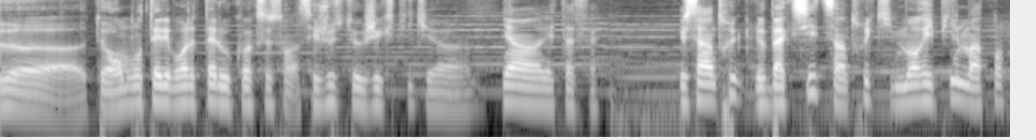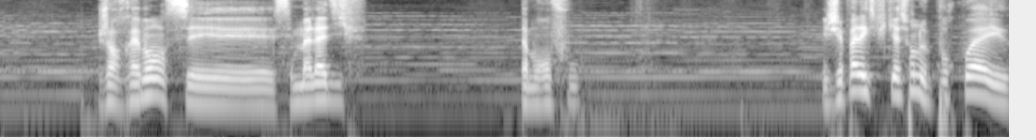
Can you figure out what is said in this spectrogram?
euh, te, remonter les bretelles ou quoi que ce soit. C'est juste que j'explique euh, bien l'état fait. c'est un truc, le backseat, c'est un truc qui m'horripile maintenant. Genre vraiment, c'est maladif. Ça me rend fou. Et j'ai pas l'explication de pourquoi et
